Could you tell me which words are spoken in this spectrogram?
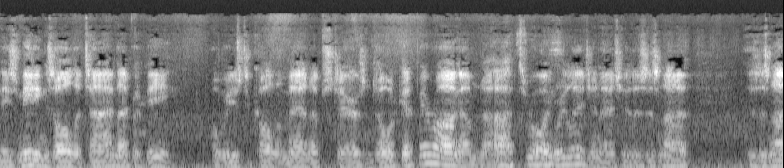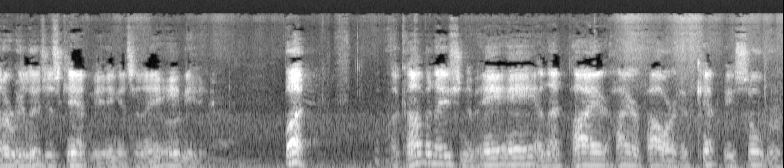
these meetings all the time, that would be what we used to call the man upstairs. And don't get me wrong, I'm not throwing religion at you. This is not a this is not a religious camp meeting, it's an AA meeting. But a combination of AA and that higher, power have kept me sober,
